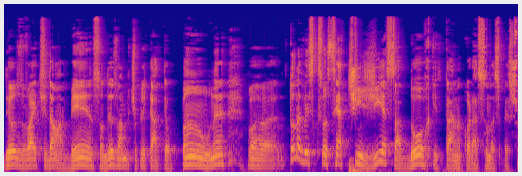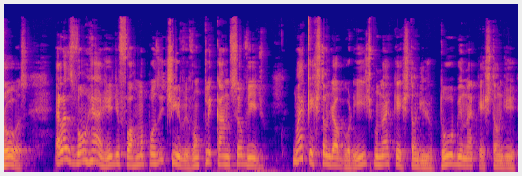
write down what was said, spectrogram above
Deus vai te dar uma bênção, Deus vai multiplicar teu pão, né? Toda vez que você atingir essa dor que está no coração das pessoas, elas vão reagir de forma positiva e vão clicar no seu vídeo. Não é questão de algoritmo, não é questão de YouTube, não é questão de,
